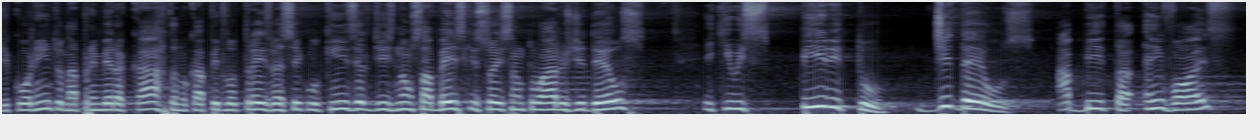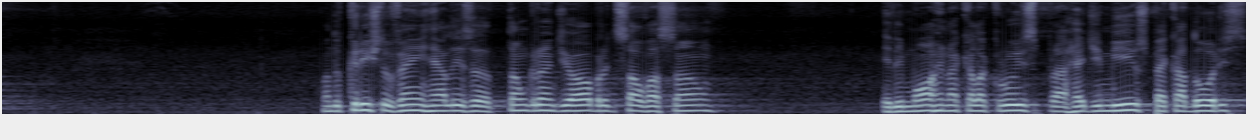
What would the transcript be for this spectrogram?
de Corinto, na primeira carta, no capítulo 3, versículo 15, ele diz: Não sabeis que sois santuários de Deus e que o Espírito de Deus habita em vós? Quando Cristo vem e realiza tão grande obra de salvação, ele morre naquela cruz para redimir os pecadores,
